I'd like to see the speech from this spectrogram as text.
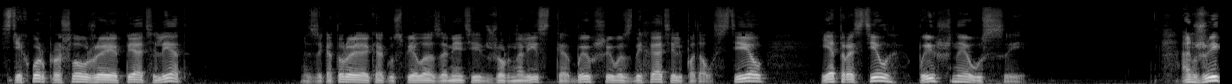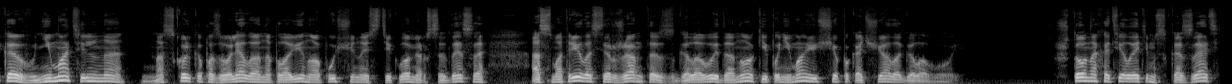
С тех пор прошло уже пять лет, за которое, как успела заметить журналистка, бывший воздыхатель потолстел и отрастил пышные усы. Анжелика внимательно, насколько позволяло наполовину опущенное стекло Мерседеса, осмотрела сержанта с головы до ног и, понимающе покачала головой. Что она хотела этим сказать,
